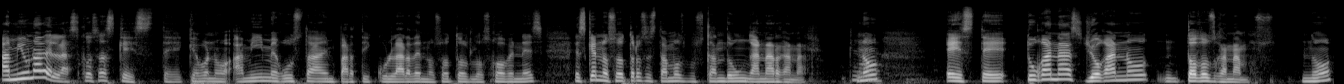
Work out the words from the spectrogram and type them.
A mí una de las cosas que este que bueno, a mí me gusta en particular de nosotros los jóvenes es que nosotros estamos buscando un ganar ganar, ¿no? Este, tú ganas, yo gano, todos ganamos. ¿no?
